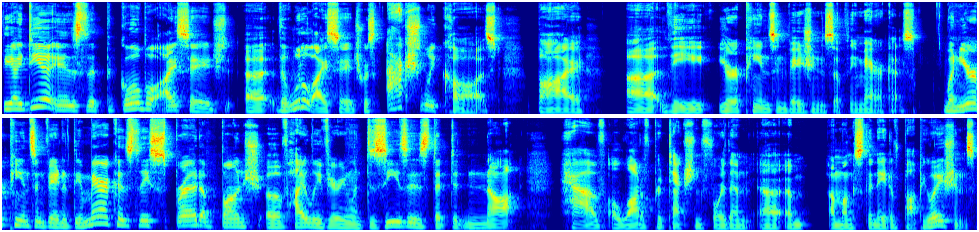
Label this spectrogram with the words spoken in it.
The idea is that the global ice age, uh, the little ice age, was actually caused by uh, the Europeans' invasions of the Americas. When Europeans invaded the Americas, they spread a bunch of highly virulent diseases that did not have a lot of protection for them uh, um, amongst the native populations.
